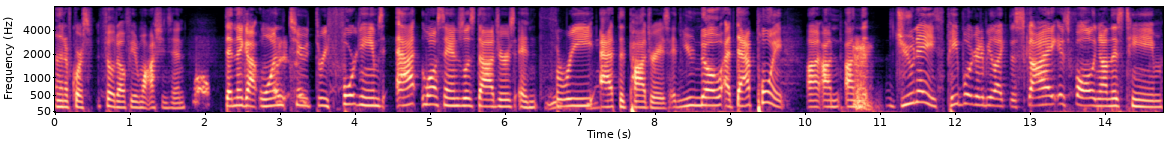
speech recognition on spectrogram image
and then, of course, Philadelphia and Washington. Then they got one, I- two, three, four games at Los Angeles Dodgers and three at the Padres. And you know, at that point, uh, on on the June eighth, people are going to be like, "The sky is falling on this team."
